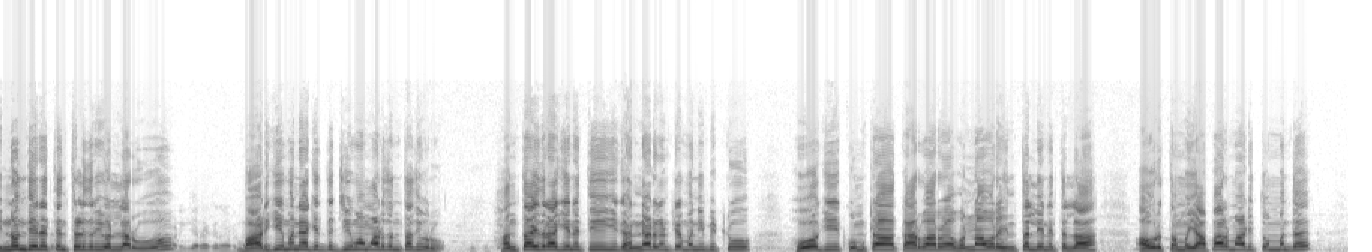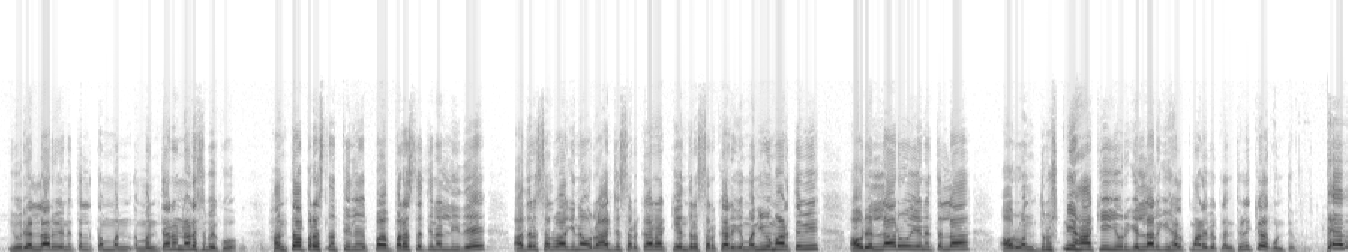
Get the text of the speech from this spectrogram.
ಇನ್ನೊಂದೇನೈತೆ ಅಂತ ಹೇಳಿದ್ರೆ ಇವೆಲ್ಲರೂ ಬಾಡಿಗೆ ಮನೆಯಾಗಿದ್ದು ಜೀವ ಮಾಡೋದಂಥದ್ದು ಇವರು. ಅಂಥ ಇದ್ರಾಗ ಏನೈತಿ, ಈಗ ಹನ್ನೆರಡು ಗಂಟೆ ಮನೆ ಬಿಟ್ಟು ಹೋಗಿ ಕುಮಟಾ, ಕಾರವಾರ, ಹೊನ್ನಾವರ ಇಂಥಲ್ಲಿ ಏನೈತಲ್ಲ ಅವರು ತಮ್ಮ ವ್ಯಾಪಾರ ಮಾಡಿ ತೊಂಬಂದ ಇವರೆಲ್ಲರೂ ಏನೈತಲ್ಲ ತಮ್ಮ ಮನ್, ಮನೆತನ ನಡೆಸಬೇಕು. ಅಂಥ ಪರಿಸ್ಥಿತಿ ಪರಿಸ್ಥಿತಿನಲ್ಲಿ ಇದೆ ಅದರ ಸಲುವಾಗಿ ನಾವು ರಾಜ್ಯ ಸರ್ಕಾರ, ಕೇಂದ್ರ ಸರ್ಕಾರಕ್ಕೆ ಮನವಿ ಮಾಡ್ತೀವಿ. ಅವರೆಲ್ಲರೂ ಏನೈತಲ್ಲ, ಅವ್ರು ಒಂದು ದೃಷ್ಟಿ ಹಾಕಿ ಇವ್ರಿಗೆಲ್ಲರಿಗೂ ಹೆಲ್ಪ್ ಮಾಡ್ಬೇಕಂತೇಳಿ ಕೇಳ್ಕೊತೀವಿ. तब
